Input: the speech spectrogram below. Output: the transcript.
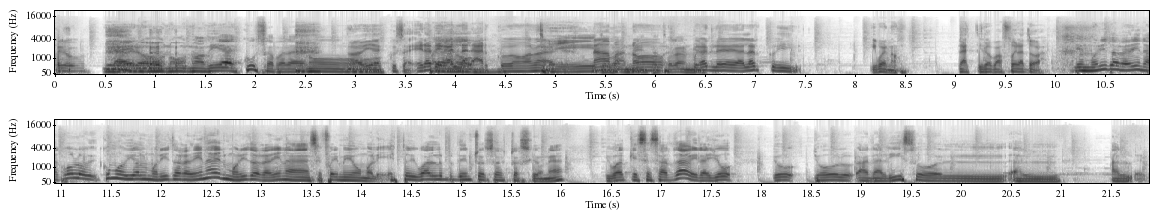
Pero No, no, no había excusa para no. no había excusa. Era pegarle no. al arco. Sí, nada más, no totalmente. pegarle al arco y, y bueno, las tiró para afuera todas. Y el Monito Aravena, ¿cómo, lo- vio el Monito Aravena? El Monito Aravena se fue medio molesto, igual dentro de su actuación, ¿eh? Igual que César Dávila. Yo, yo, yo analizo el, al-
